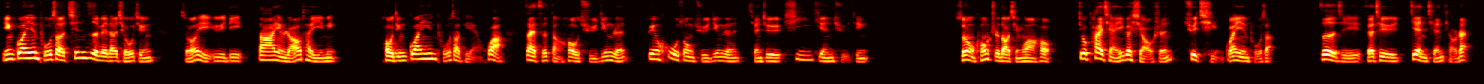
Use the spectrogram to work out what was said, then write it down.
因观音菩萨亲自为他求情，所以玉帝答应饶他一命。后经观音菩萨点化，在此等候取经人，并护送取经人前去西天取经。孙悟空知道情况后，就派遣一个小神去请观音菩萨，自己则去见前挑战。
